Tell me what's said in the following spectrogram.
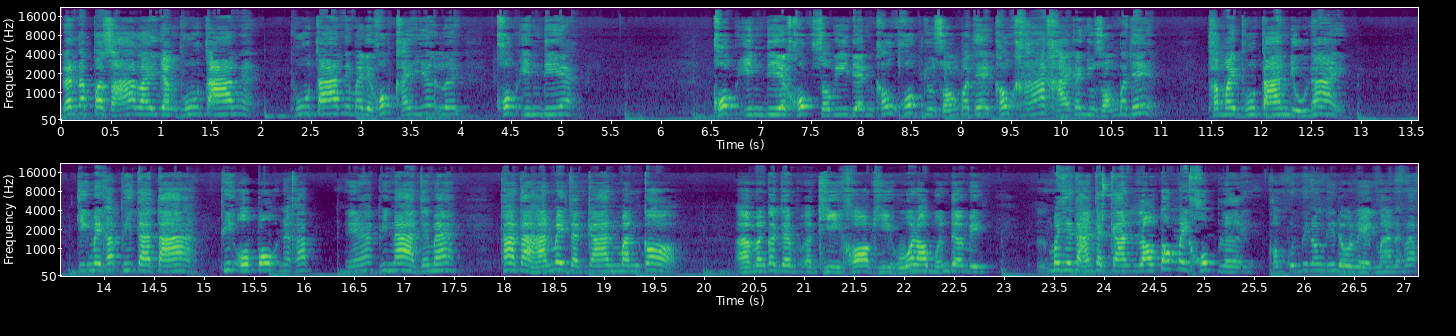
แล้วนับภาษาอะไรอย่างภูตานเนี่ยภูตานเนี่ยไม่ได้คบใครเยอะเลย คบอินเดีย คบอินเดีย คบสวีเดนเขาคบอยู่สองประเทศเขาค้าขายกันอยู่สองประเทศทำไมภูตานอยู่ได้ จริงไหมครับ พี่ตาตา พี่โอโปะนะครับเนี่ยพี่นาฏใช่ไหมถ้าทหารไม่จัดการมันก็อ่ามันก็จะขี่คอขี่หัวเราเหมือนเดิมอีก ไม่ใช่ทหารจัดการเราต้องไม่ครบเลย ขอบคุณพี่น้องที่โดเนทมานะครับ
